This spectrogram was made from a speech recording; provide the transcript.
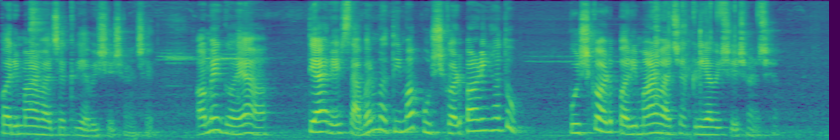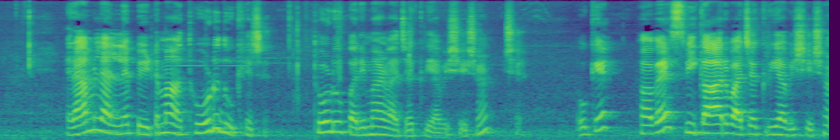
પરિમાણવાચક ક્રિયા વિશેષણ છે. અમે ગયા ત્યારે સાબરમતીમાં પુષ્કળ પાણી હતું. પુષ્કળ પરિમાણવાચક ક્રિયા વિશેષણ છે. રામલાલને પેટમાં થોડું દુખે છે. થોડું પરિમાણવાચક ક્રિયા વિશેષણ છે. ઓકે? હવે સ્વીકારવાચક ક્રિયા વિશેષણ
